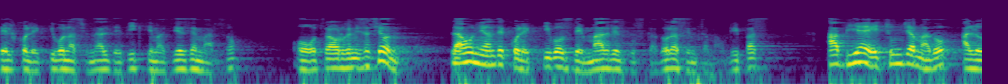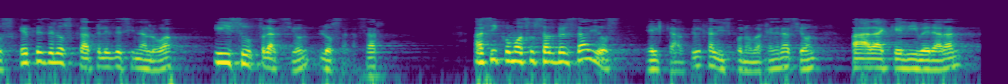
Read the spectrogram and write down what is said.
del Colectivo Nacional de Víctimas 10 de marzo, otra organización, la Unión de Colectivos de Madres Buscadoras en Tamaulipas, había hecho un llamado a los jefes de los cárteles de Sinaloa y su fracción Los Salazar, así como a sus adversarios, el cártel Jalisco Nueva Generación, para que liberaran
